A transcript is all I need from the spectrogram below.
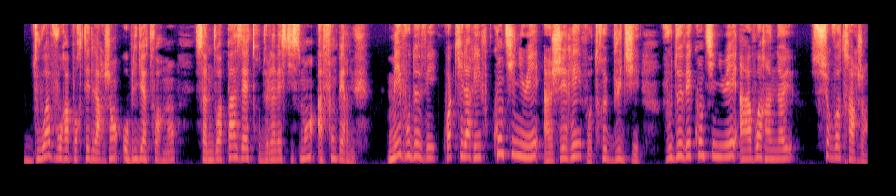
doivent vous rapporter de l'argent obligatoirement, ça ne doit pas être de l'investissement à fond perdu. Mais vous devez, quoi qu'il arrive, continuer à gérer votre budget. Vous devez continuer à avoir un œil sur votre argent.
